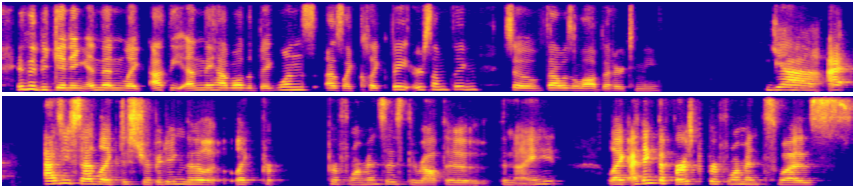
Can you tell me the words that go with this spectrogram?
in the beginning and then like at the end they have all the big ones as like clickbait or something. So that was a lot better to me. Yeah, I as you said, like distributing the like per- performances throughout the the night. Like I think the first performance was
